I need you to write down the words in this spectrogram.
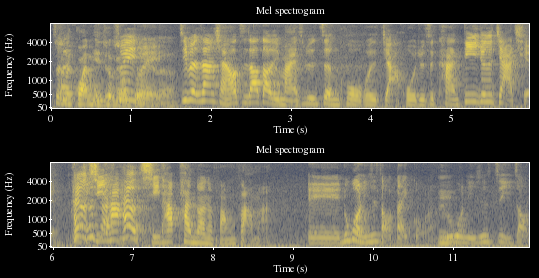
正。他的观念就没有对了。所以基本上想要知道到底买的是不是正货或者假货，就是看第一就是价钱，还有其他还有其他判断的方法吗？诶、欸，如果你是找代购了，嗯、如果你是自己找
